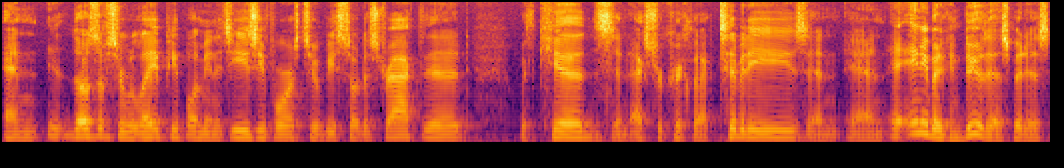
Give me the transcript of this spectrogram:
And those of us who are lay people, I mean, it's easy for us to be so distracted with kids and extracurricular activities, and, and anybody can do this. But as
